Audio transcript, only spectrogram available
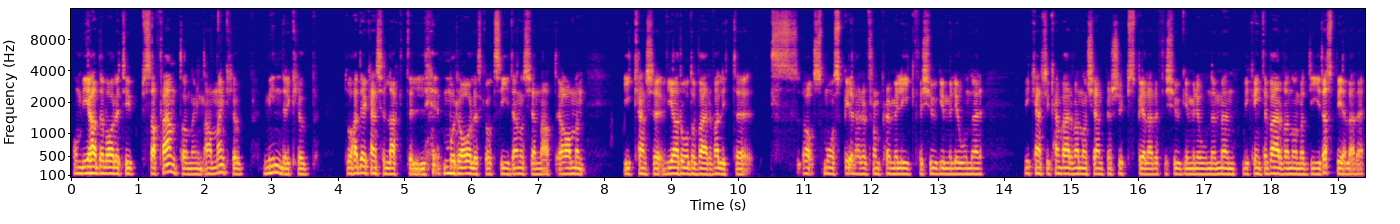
Om vi hade varit typ Southampton, en annan klubb, mindre klubb, då hade jag kanske lagt det moraliska åt sidan och känna att ja, men vi kanske, vi har råd att värva lite ja, småspelare från Premier League för 20 miljoner. Vi kanske kan värva någon Championship-spelare för 20 miljoner, men vi kan inte värva några dyra spelare.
